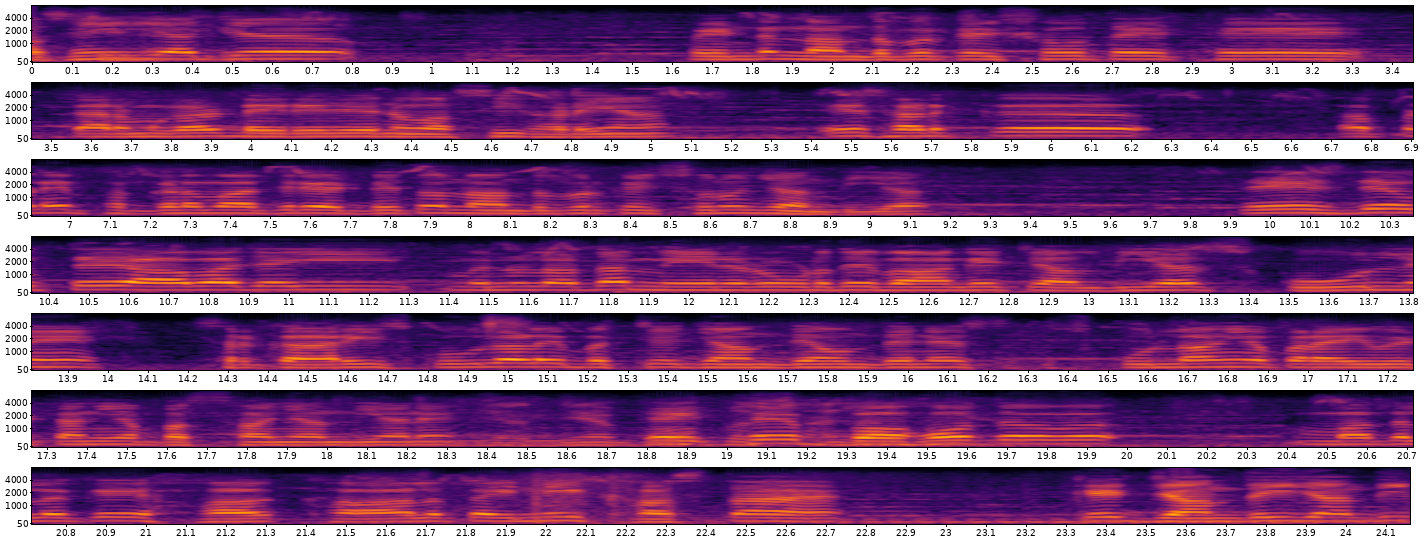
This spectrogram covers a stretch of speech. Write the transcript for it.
ਅਸੀਂ ਜੀ ਅੱਜ ਪਿੰਡ ਆਨੰਦਪੁਰ ਕੇਸ਼ੋ ਤੇ ਇੱਥੇ ਕਰਮਗੜ੍ਹ ਡੇਰੇ ਦੇ ਨਿਵਾਸੀ ਖੜੇ ਆ। ਇਹ ਸੜਕ ਆਪਣੇ ਫੱਗਣ ਮਾਜਰੇ ਅੱਡੇ ਤੋਂ ਆਨੰਦਪੁਰ ਕੇਸ਼ੋ ਨੂੰ ਜਾਂਦੀ ਆ। ਤੇ ਇਸ ਦੇ ਉੱਤੇ ਆਵਾਜਾਈ ਮੈਨੂੰ ਲੱਗਦਾ ਮੇਨ ਰੋਡ ਦੇ ਵਾਂਗੇ ਚੱਲਦੀ ਆ। ਸਕੂਲ ਨੇ ਸਰਕਾਰੀ ਸਕੂਲ ਵਾਲੇ ਬੱਚੇ ਜਾਂਦੇ ਆਉਂਦੇ ਨੇ ਸਕੂਲਾਂ ਦੀਆਂ ਪ੍ਰਾਈਵੇਟਾਂ ਦੀਆਂ ਬੱਸਾਂ ਜਾਂਦੀਆਂ ਨੇ। ਤੇ ਇੱਥੇ ਬਹੁਤ ਮਤਲਬ ਕਿ ਹਾਲਤ ਇੰਨੀ ਖਸਤਾ ਹੈ ਕਿ ਜਾਂਦੀ ਜਾਂਦੀ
